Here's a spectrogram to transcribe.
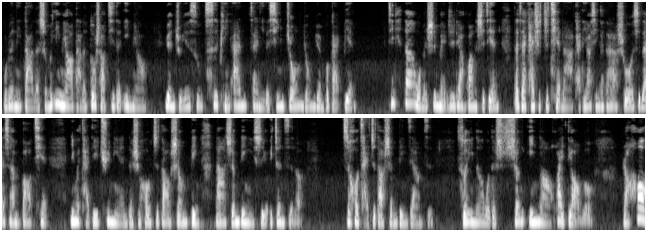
无论你打了什么疫苗，打了多少剂的疫苗。愿主耶稣赐平安在你的心中，永远不改变。今天呢，我们是每日亮光的时间。但在开始之前啊，凯蒂要先跟大家说，实在是很抱歉，因为凯蒂去年的时候知道生病，那生病是有一阵子了，之后才知道生病这样子，所以呢，我的声音啊坏掉了。然后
